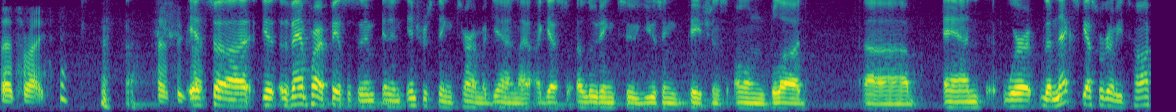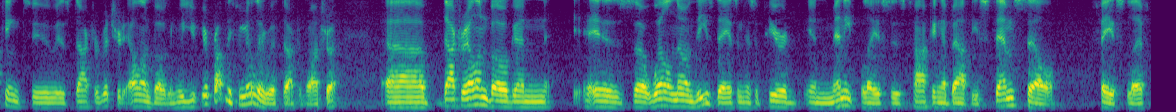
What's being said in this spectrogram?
That's right. That's exactly it's uh, it, the vampire face was an, an interesting term. Again, I, I, guess alluding to using patients' own blood. Uh, and where the next guest we're going to be talking to is Dr. Richard Ellenbogen, who you, are probably familiar with, Dr. Batra. Uh, Dr. Ellenbogen is uh, well known these days and has appeared in many places talking about the stem cell facelift,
